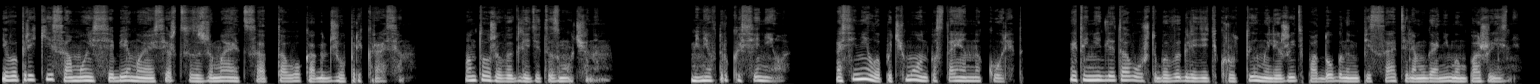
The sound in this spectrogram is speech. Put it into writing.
И вопреки самой себе мое сердце сжимается от того, как Джо прекрасен. Он тоже выглядит измученным. Меня вдруг осенило. Осенило, почему он постоянно курит. Это не для того, чтобы выглядеть крутым или жить подобным писателям, гонимым по жизни,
